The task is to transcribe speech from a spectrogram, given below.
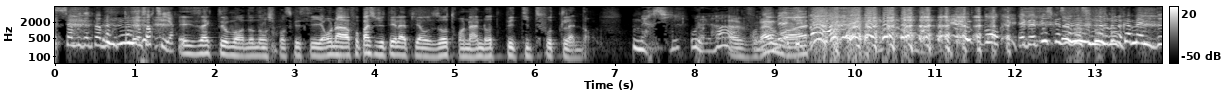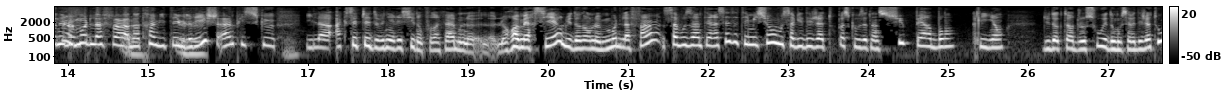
ça vous donne pas beaucoup de temps pour sortir. Exactement. Non, non, je pense que c'est, on a, faut pas se jeter la pierre aux autres. On a notre petite faute là-dedans. Merci. Oh là là. Euh, vraiment. Hein. bon, et eh bien puisque c'est ainsi, nous allons quand même donner le mot de la fin à notre invité Ulrich, hein, puisque il a accepté de venir ici, donc il faudra quand même le, le, remercier en lui donnant le mot de la fin. Ça vous a intéressé cette émission? Vous saviez déjà tout parce que vous êtes un super bon client du docteur Josu et donc vous savez déjà tout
